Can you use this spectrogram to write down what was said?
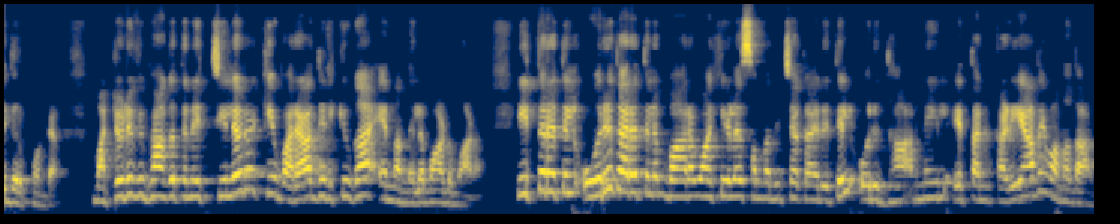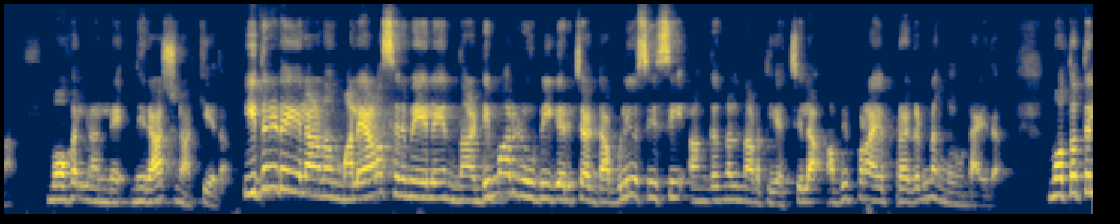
എതിർപ്പുണ്ട്. മറ്റൊരു വിഭാഗത്തിന് ചിലരൊക്കെ വരാതിരിക്കുക എന്ന നിലപാടുമാണ്. ഇത്തരത്തിൽ ഒരു തരത്തിലും ഭാരവാഹികളെ സംബന്ധിച്ച കാര്യത്തിൽ ഒരു ധാരണയിൽ എത്താൻ കഴിയാതെ വന്നതാണ് മോഹൻലാലിനെ നിരാശനാക്കിയത്. ഇതിനിടയിലാണ് മലയാള സിനിമയിലെ നടിമാർ രൂപീകരിച്ച ഡബ്ല്യു സി സി അംഗങ്ങൾ നടത്തിയ ചില അഭിപ്രായ പ്രകടനങ്ങൾ ഉണ്ടായത് മൊത്തത്തിൽ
